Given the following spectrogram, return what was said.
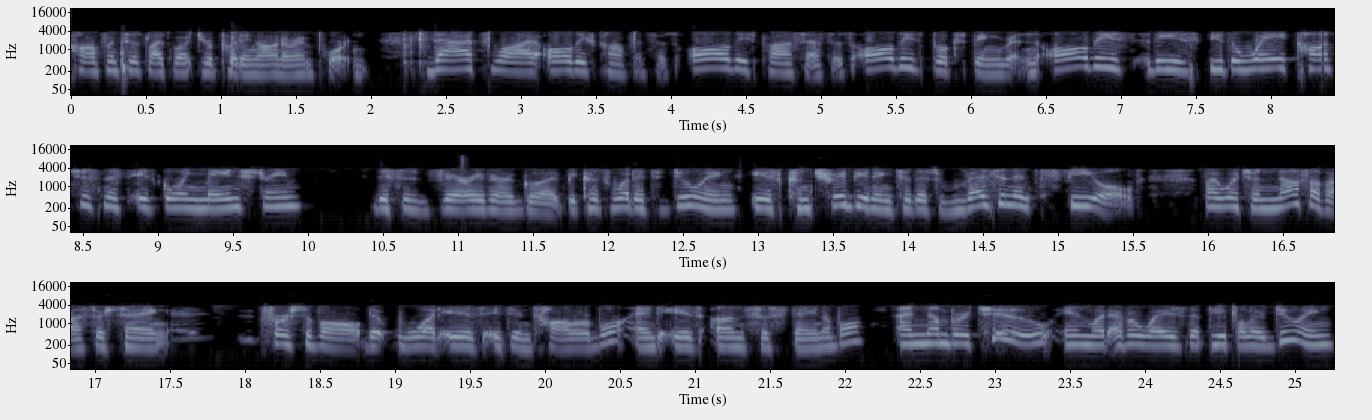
conferences like what you're putting on are important. That's why all these conferences, all these processes, all these books being written, all these, these, the way consciousness is going mainstream, this is very, very good because what it's doing is contributing to this resonant field by which enough of us are saying, first of all, that what is is intolerable and is unsustainable. And number two, in whatever ways that people are doing,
